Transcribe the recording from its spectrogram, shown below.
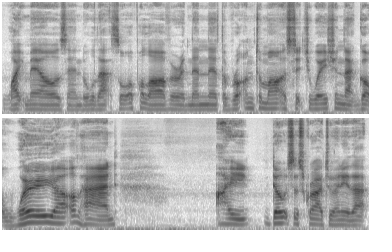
white males and all that sort of palaver. And then there's the Rotten Tomatoes situation that got way out of hand. I don't subscribe to any of that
